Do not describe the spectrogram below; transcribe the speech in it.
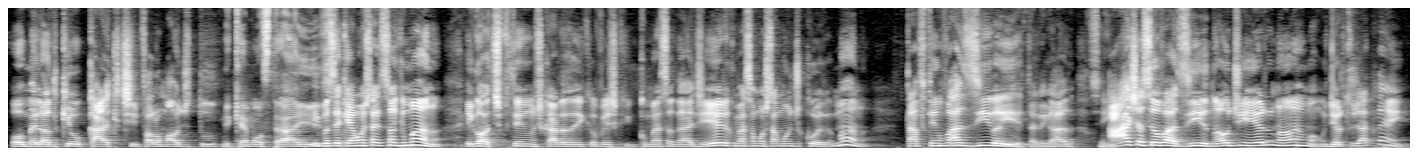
Ou melhor do que o cara que te falou mal de tu. E quer mostrar isso. E você quer mostrar isso. Só que, mano, igual, tipo, tem uns caras aí que eu vejo que começam a ganhar dinheiro e começam a mostrar um monte de coisa. Mano, tá, tem um vazio aí, tá ligado? Sim. Acha seu vazio, não é o dinheiro, não, irmão. O dinheiro tu já tem.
